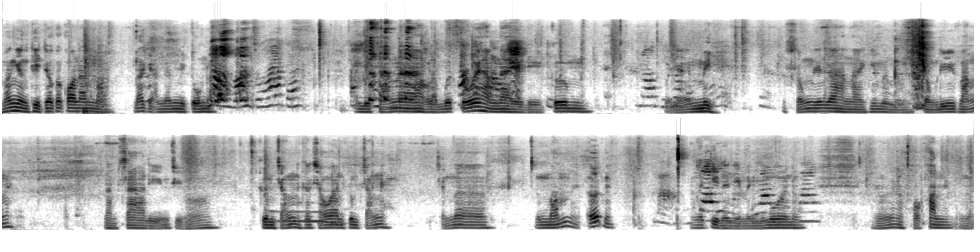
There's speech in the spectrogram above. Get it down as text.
bác nhường thịt cho các con ăn mà. Bác chỉ ăn ăn mì tôm thôi. Con. bữa sáng à, hoặc là bữa tối hàng ngày thì cơm với em mì. Sống diễn ra hàng ngày khi mà mình chồng đi vắng ấy. làm xa thì cũng chỉ có cơm trắng này các cháu ăn cơm trắng này. Chấm uh, nước mắm này ớt này. Lấy thịt này thì mình mua thôi. Nó rất là khó khăn mình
